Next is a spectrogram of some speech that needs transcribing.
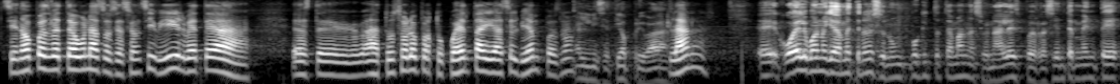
Si no, pues vete a una asociación civil, vete a, este, a tú solo por tu cuenta y haz el bien, pues, ¿no? La iniciativa privada. Claro. Eh, Joel, bueno, ya metiéndonos en un poquito de temas nacionales, pues recientemente,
